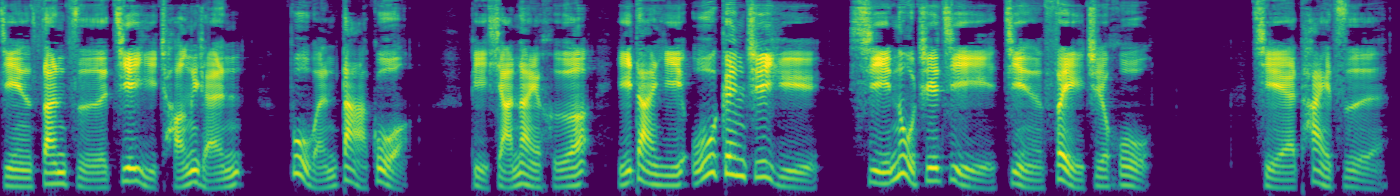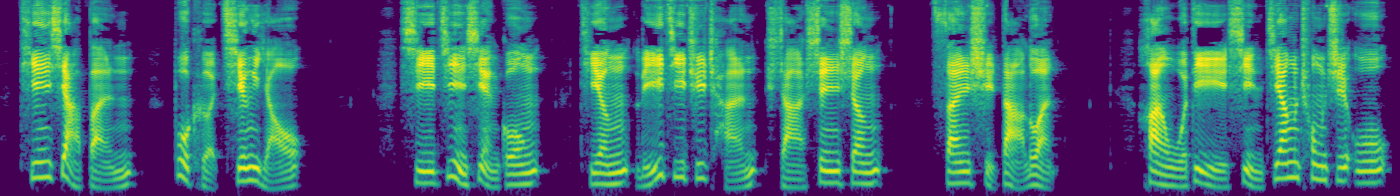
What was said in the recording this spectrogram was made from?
今三子皆已成人，不闻大过，陛下奈何？一旦以无根之语，喜怒之计，尽废之乎？且太子。天下本不可轻摇。喜晋献公听骊姬之谗，杀申生，三世大乱。汉武帝信江充之诬，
